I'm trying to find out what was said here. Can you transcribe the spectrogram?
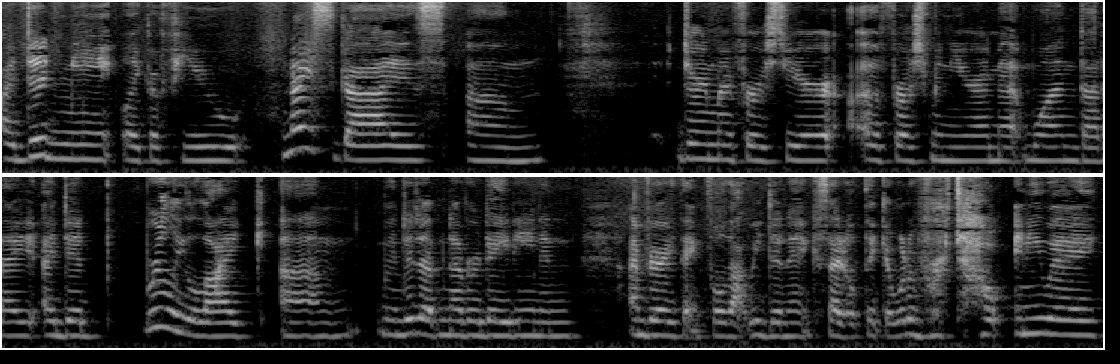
I did meet like a few nice guys um, during my first year, a uh, freshman year. I met one that I, I did really like. Um, we ended up never dating and I'm very thankful that we didn't because I don't think it would have worked out anyway.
